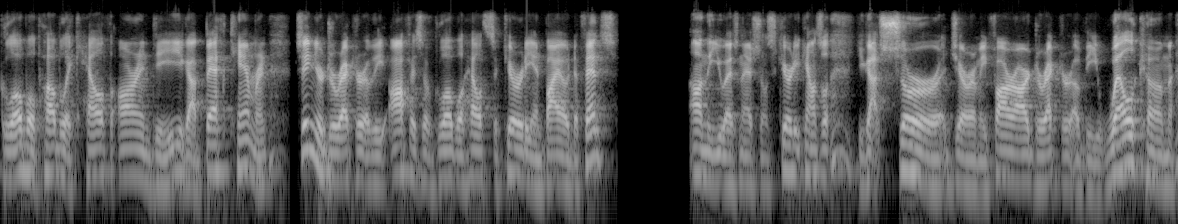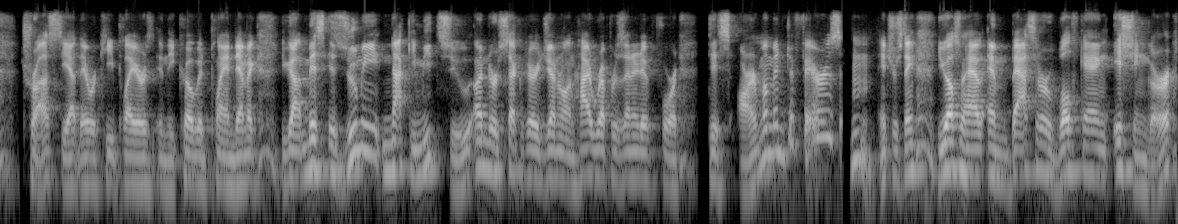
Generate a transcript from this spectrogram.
Global Public Health R&D. You got Beth Cameron, Senior Director of the Office of Global Health Security and Biodefense on the U.S. National Security Council. You got Sir Jeremy Farrar, director of the Wellcome Trust. Yeah, they were key players in the COVID pandemic. You got Miss Izumi Nakamitsu, Under Secretary General and High Representative for Disarmament Affairs. Hmm, interesting. You also have Ambassador Wolfgang Ischinger,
